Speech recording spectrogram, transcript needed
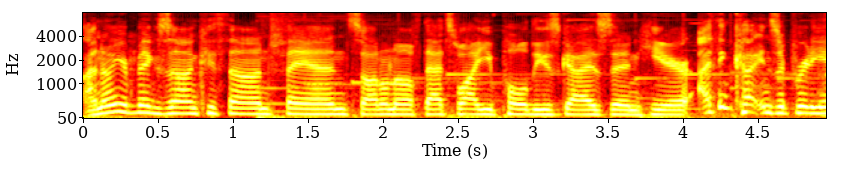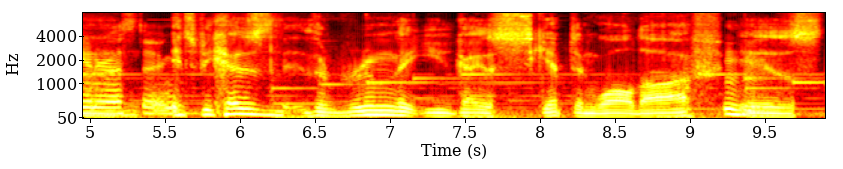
I know you're a big Zon-Kuthon fan, so I don't know if that's why you pulled these guys in here. I think Kytons are pretty interesting. Um, It's because the room that you guys skipped and walled off Mhm. is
